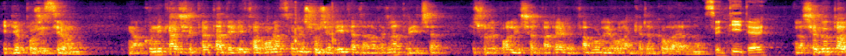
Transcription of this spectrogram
e di opposizione. In alcuni casi si tratta di riformulazioni suggerite dalla relatrice e sulle quali c'è il parere favorevole anche del Governo. Sentite? Nella seduta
